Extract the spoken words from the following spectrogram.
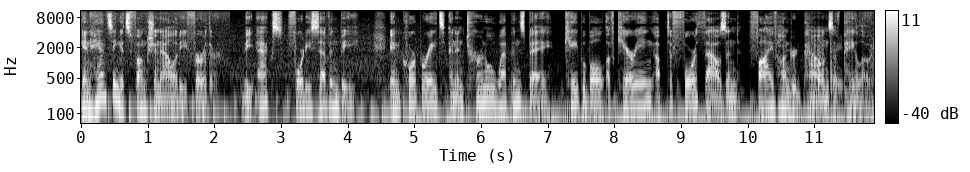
Enhancing its functionality further, the X-47B incorporates an internal weapons bay capable of carrying up to 4,500 pounds of payload.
